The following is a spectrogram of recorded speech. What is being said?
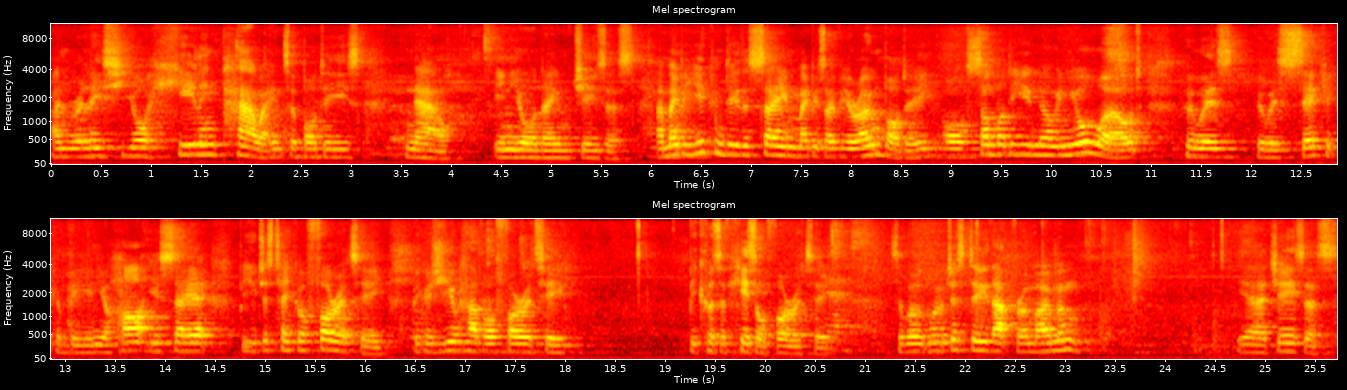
and release your healing power into bodies now in your name, Jesus. And maybe you can do the same, maybe it's over your own body or somebody you know in your world who is, who is sick. It can be in your heart you say it, but you just take authority because you have authority because of his authority. Yes. So we'll, we'll just do that for a moment. Yeah, Jesus.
